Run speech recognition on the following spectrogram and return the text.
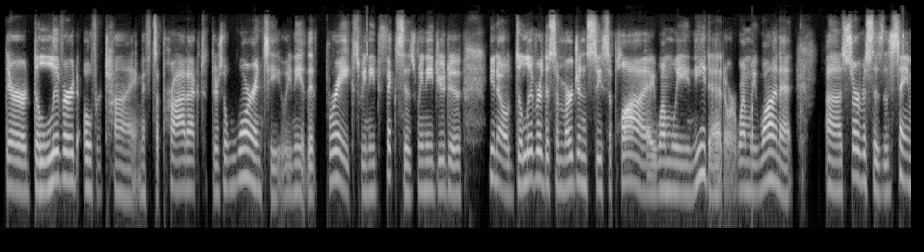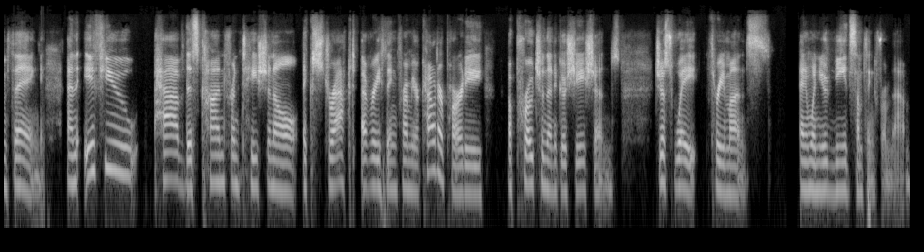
They're delivered over time. If it's a product, there's a warranty. We need that breaks. We need fixes. We need you to, you know, deliver this emergency supply when we need it or when we want it. Uh, services, the same thing. And if you have this confrontational, extract everything from your counterparty approach in the negotiations, just wait three months and when you need something from them.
